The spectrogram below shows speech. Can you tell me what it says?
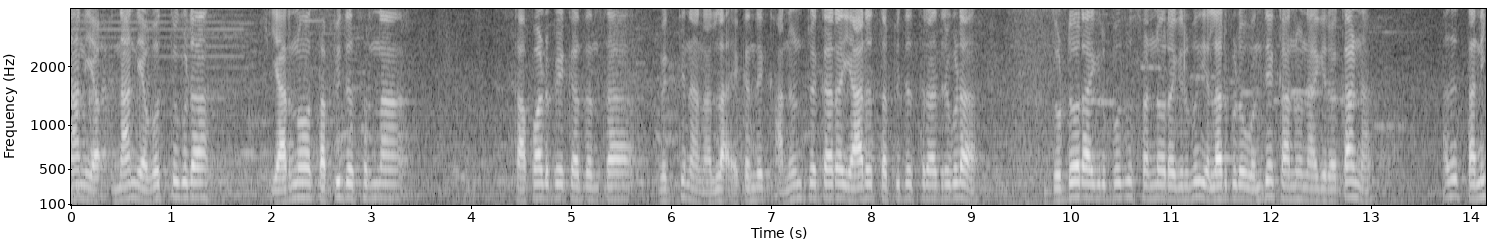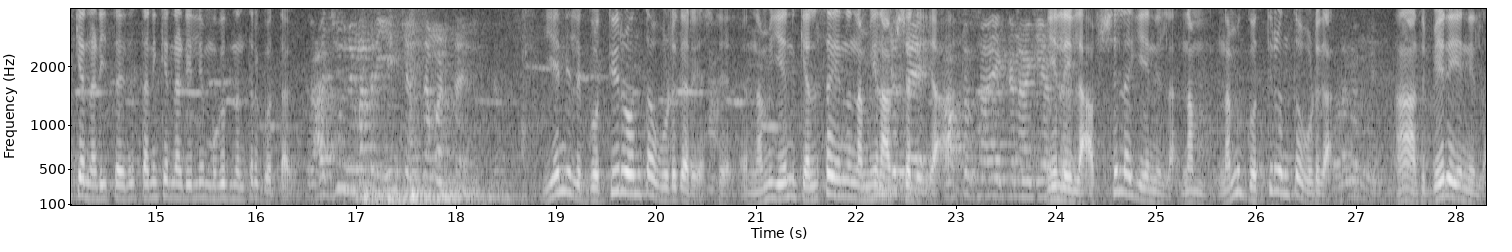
ನಾನು ಯಾವ ನಾನು ಯಾವತ್ತೂ ಕೂಡ ಯಾರನ್ನೋ ತಪ್ಪಿದಸ್ರನ್ನ ಕಾಪಾಡಬೇಕಾದಂಥ ವ್ಯಕ್ತಿ ನಾನಲ್ಲ. ಯಾಕಂದರೆ ಕಾನೂನು ಪ್ರಕಾರ ಯಾರು ತಪ್ಪಿದಸ್ಥರಾದರೂ ಕೂಡ ದೊಡ್ಡವರಾಗಿರ್ಬೋದು ಸಣ್ಣವರಾಗಿರ್ಬೋದು ಎಲ್ಲರೂ ಕೂಡ ಒಂದೇ ಕಾನೂನು ಆಗಿರೋ ಕಾರಣ ಅದು ತನಿಖೆ ನಡೀತಾ ಇದೆ. ತನಿಖೆ ನಡೀಲಿ ಮುಗಿದ ನಂತರ ಗೊತ್ತಾಗುತ್ತೆ. ರಾಜು ನಿಮ್ಮ ಏನು ಕೆಲಸ ಮಾಡ್ತಾ ಇದ್ದೀನಿ ಸರ್? ಏನಿಲ್ಲ ಗೊತ್ತಿರುವಂಥ ಹುಡುಗರು ಅಷ್ಟೇ. ನಮಗೇನು ಕೆಲಸ ಏನು ನಮಗೇನು ಸಹಾಯಕನಾಗಿ ಇಲ್ಲ ಇಲ್ಲ ಅಫ್ಷಲ್ ಆಗಿ ಏನಿಲ್ಲ. ನಮ್ಮ ನಮಗೆ ಗೊತ್ತಿರುವಂಥ ಹುಡುಗ. ಹಾಂ ಅದು ಬೇರೆ ಏನಿಲ್ಲ.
